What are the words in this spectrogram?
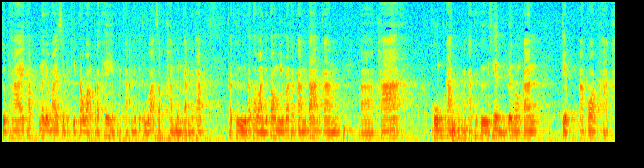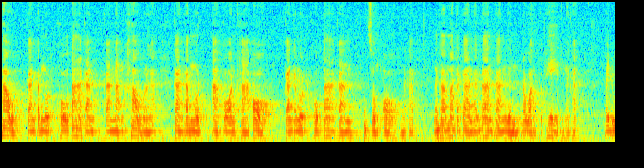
สุดท้ายครับนโยบายเศรษฐกิจระหว่างประเทศนะครับอันนี้ก็ถือว่าสำคัญเหมือนกันนะครับ ก็คือรัฐบาลจะต้องมีมาตรการด้านการค้าคุ้มกันนะครับก็คือเช่น เรื่องของการเก็บอากรขาเข้า การกำหนดโควต้าการการนำเข้านะครับการกำหนดอากรขาออก การกำหนดโควต้าการส่งออกนะครับ และก็มาตรการทางด้านการเงินระหว่างประเทศนะครับไปดู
